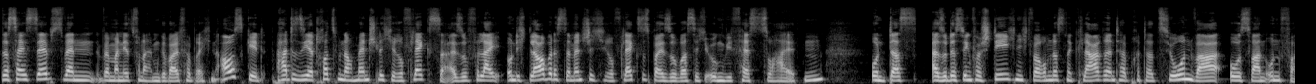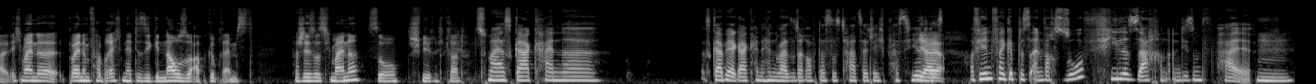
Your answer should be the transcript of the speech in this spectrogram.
Das heißt, selbst wenn, wenn man jetzt von einem Gewaltverbrechen ausgeht, hatte sie ja trotzdem noch menschliche Reflexe. Also vielleicht, und ich glaube, dass der menschliche Reflex ist bei sowas, sich irgendwie festzuhalten. Und das, also deswegen verstehe ich nicht, warum das eine klare Interpretation war, oh, es war ein Unfall. Ich meine, bei einem Verbrechen hätte sie genauso abgebremst. Verstehst du, was ich meine? So schwierig gerade. Zumal es gar keine, es gab ja gar keine Hinweise darauf, dass es tatsächlich passiert Ja, ist. ja. Auf jeden Fall gibt es einfach so viele Sachen an diesem Fall, Hm.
